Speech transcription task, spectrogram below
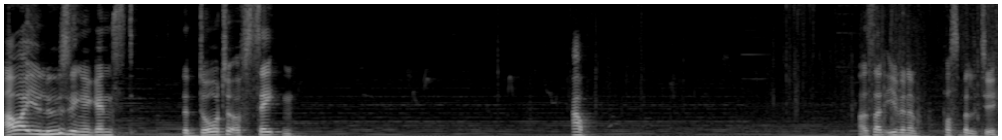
How are you losing against the daughter of Satan? How's that even a possibility?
